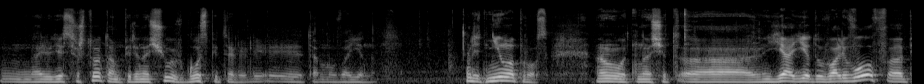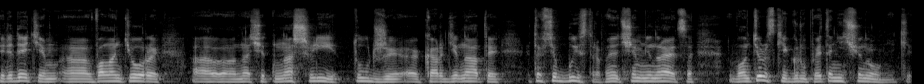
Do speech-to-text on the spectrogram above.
Если что, там переночую в госпитале или э, там в военном. Говорит, не вопрос. Вот, значит, э, я еду во Львов. Э, Перед этим э, волонтеры значит, нашли тут же координаты. Это все быстро. Понимаете, чем мне нравится волонтерские группы, это не чиновники.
